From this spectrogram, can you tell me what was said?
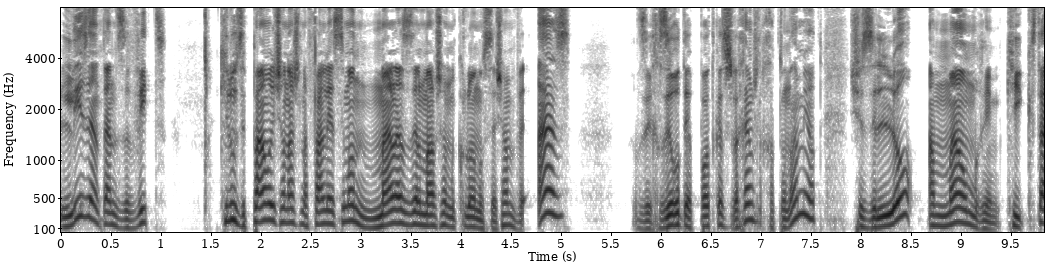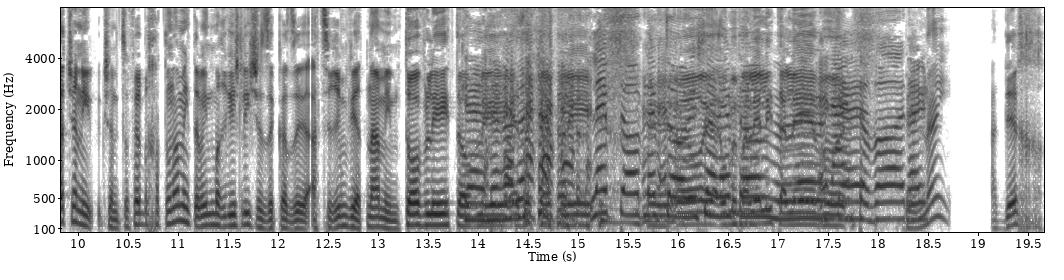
לי זה נתן זווית, כאילו זה פעם ראשונה שנפל לי האסימון, מה לזה מרשל מקלון עושה שם, ואז זה החזיר אותי לפודקאסט שלכם, של החתונמיות, שזה לא מה אומרים, כי קצת שאני, כשאני צופה בחתונמי, תמיד מרגיש לי שזה כזה עצירים וייטנאמים, טוב לי, טוב כן, לי, זה איזה. כיף לי. לב טוב, לב טוב, יש לו הוא לב טוב. ממלא לי את הלב, עיניים טובות. בעיניי, הדרך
